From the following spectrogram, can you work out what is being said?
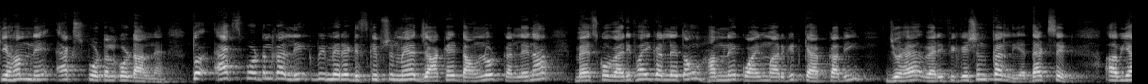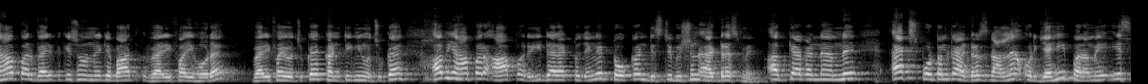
कि हमने एक्स पोर्टल को डालना है। तो एक्स पोर्टल का लिंक भी मेरे डिस्क्रिप्शन में है, जाके डाउनलोड कर लेना। मैं इसको वेरीफाई कर लेता हूँ। हमने क्वाइन मार्केट कैप का भी जो है वेरिफिकेशन कर लिया। दैट्स इट अब यहाँ पर वेरीफिकेशन होने के बाद वेरीफाई हो रहा है। वेरीफाई हो चुका है कंटिन्यू हो चुका है। अब यहाँ पर आप रीडायरेक्ट हो जाएँगे टोकन डिस्ट्रीब्यूशन एड्रेस में। अब क्या करना है हमने? एक्स पोर्टल का एड्रेस डालना है और यहीं पर हमें इस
